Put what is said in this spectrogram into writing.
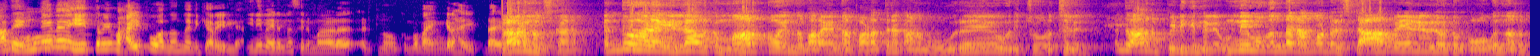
അതെങ്ങനെ ഇത്രയും ഹൈപ്പ് വന്നെന്ന് എനിക്കറിയില്ല. ഇനി വരുന്ന സിനിമകൾ എടുത്ത് നോക്കുമ്പോൾ ഭയങ്കര ഹൈപ്ഡ് എല്ലാവർക്കും നമസ്കാരം. എന്തുവാണ് എല്ലാവർക്കും മാർക്കോ എന്ന് പറയുന്ന പടത്തിനെ കാണുമ്പോൾ ഒരേ ഒരു ചൊറിച്ചിൽ. എന്ത് ആർക്കും പിടിക്കുന്നില്ല? ഉണ്ണി മുകുന്ദൻ അങ്ങോട്ടൊരു സ്റ്റാർ വാല്യൂവിലോട്ട് പോകുന്നതും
